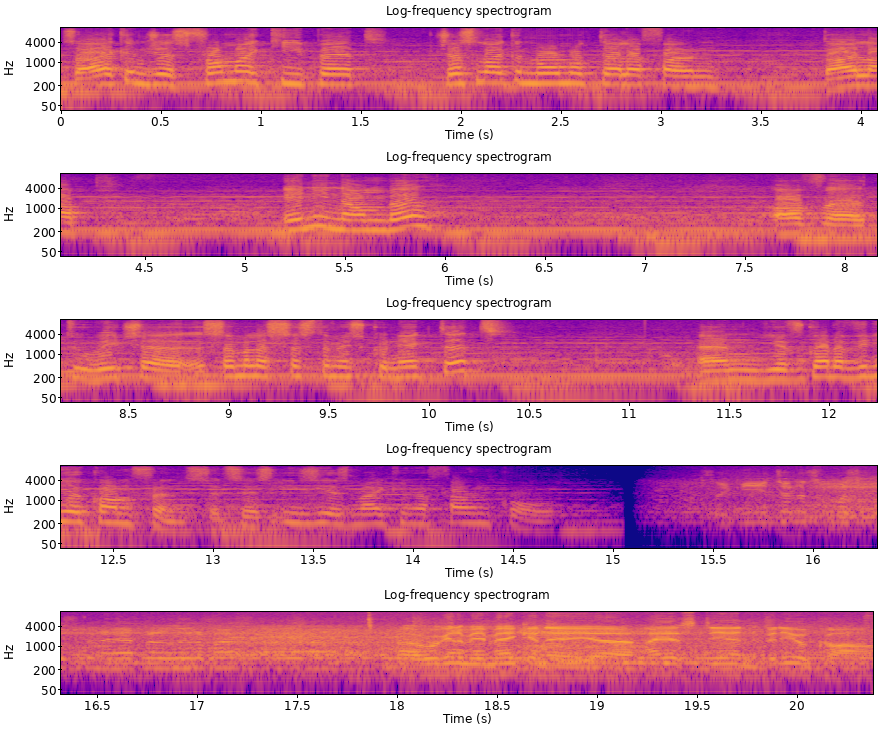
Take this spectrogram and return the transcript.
So I can just, from my keypad, just like a normal telephone, dial up any number of, uh, to which a similar system is connected, and you've got a video conference. It's as easy as making a phone call. So can you tell us what's, what's going to happen a little bit? Uh, we're going to be making a uh, ISDN video call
